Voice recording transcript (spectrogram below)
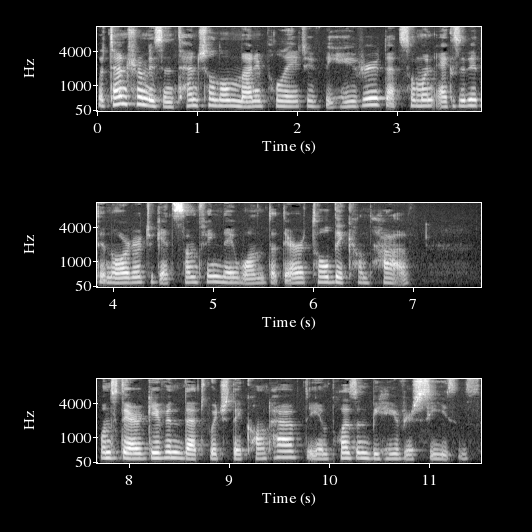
A tantrum is intentional manipulative behavior that someone exhibits in order to get something they want that they are told they can't have. Once they are given that which they can't have, the unpleasant behavior ceases.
